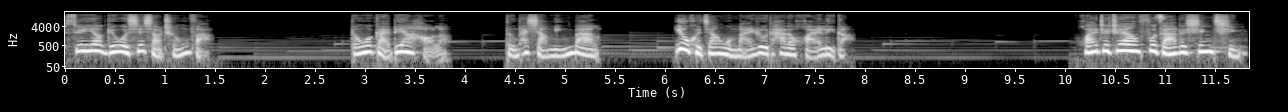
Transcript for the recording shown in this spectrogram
所以要给我些小惩罚。等我改变好了，等他想明白了，又会将我埋入他的怀里的。怀着这样复杂的心情，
